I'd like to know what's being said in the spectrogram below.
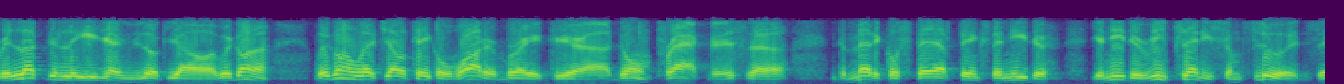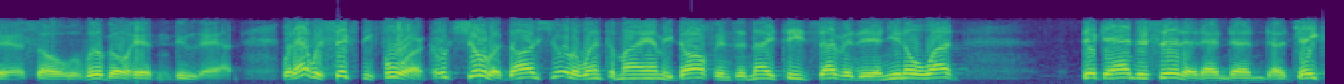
reluctantly he said, "Look, y'all, we're gonna we're gonna let y'all take a water break here. Uh, don't practice. Uh, the medical staff thinks they need to you need to replenish some fluids there, so we'll go ahead and do that." Well, that was 64. Coach Shula, Don Shula went to Miami Dolphins in 1970, and you know what? Dick Anderson and and, and uh, Jake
